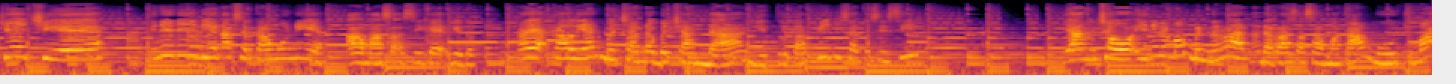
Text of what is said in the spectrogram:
cie cie ini nih dia naksir kamu nih. Ah masa sih kayak gitu. Kayak kalian bercanda-bercanda gitu tapi di satu sisi yang cowok ini memang beneran ada rasa sama kamu cuma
